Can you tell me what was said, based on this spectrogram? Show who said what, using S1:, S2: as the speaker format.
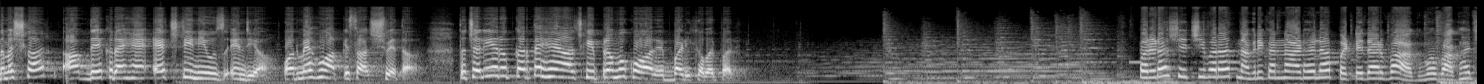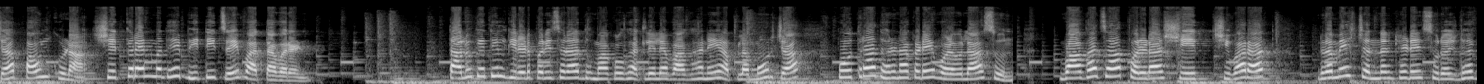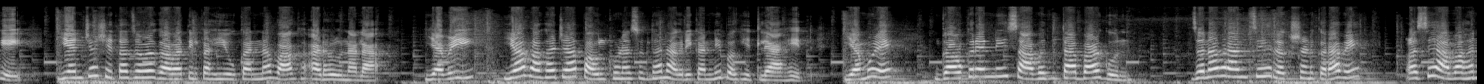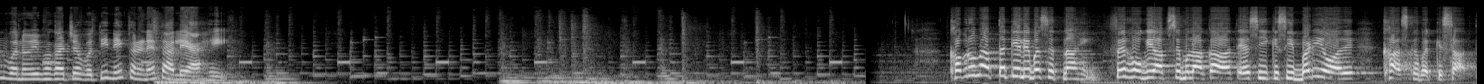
S1: नमस्कार आप देख रहे हैं एच टी न्यूज इंडिया और मैं हूं आपके साथ श्वेता। तो चलिए रुक करते हैं आज की प्रमुख और बड़ी खबर पर।
S2: परडा शेतशिवारात नागरिकांना आढळला पट्टेदार वाघ व वाघाच्या पाऊल खुणा शेतकऱ्यांमध्ये भीतीचे वातावरण. तालुक्यातील गिरड परिसरात धुमाकूळ घातलेल्या वाघाने आपला मोर्चा पोथरा धरणाकडे वळवला असून वाघाचा परडा शेत शिवारात रमेश चंदनखेडे सूरज ढगे यांच्या शेताजवळ गावातील काही युवकांना वाघ आढळून आला. यावेळी या वाघाच्या पाऊलखुणा सुद्धा नागरिकांनी बघितल्या आहेत. यामुळे गावकऱ्यांनी सावधता बाळगून जनावरांचे रक्षण करावे असे आवाहन वनविभागाच्या वतीने करण्यात आले आहे.
S1: खबरों में अब तक के लिए बस इतना ही। फिर होगी आपसे मुलाकात ऐसी किसी बड़ी और खास खबर के साथ।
